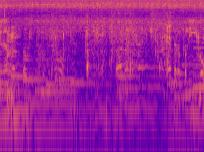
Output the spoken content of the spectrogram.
Sarap paligo.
